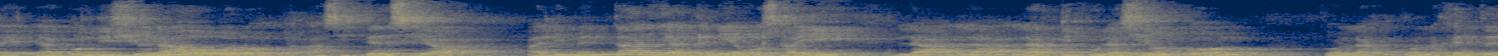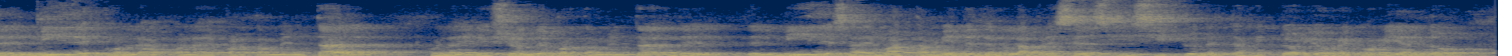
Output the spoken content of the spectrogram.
eh, acondicionado, bueno, asistencia alimentaria, teníamos ahí la, la, la articulación con, con, la, gente del MIDES, con la, con departamental, con la dirección departamental del, MIDES, además también de tener la presencia in situ en el territorio recorriendo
